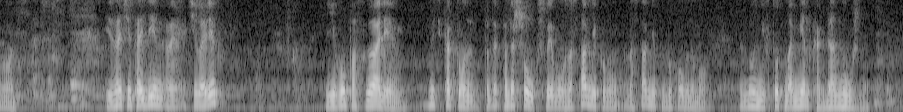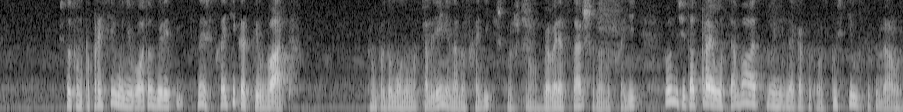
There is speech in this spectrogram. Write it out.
Вот. И значит, один э, человек, его послали знаете, как-то он подошел к своему наставнику, наставнику духовному, ну, не в тот момент, когда нужно. Что-то он попросил у него, а тот говорит, знаешь, сходи-ка ты в ад. Он подумал, ну, наставление, надо сходить, что ж, ну, говорят старше, надо сходить. Он, значит, отправился в ад, ну, не знаю, как вот он спустился туда, вот,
